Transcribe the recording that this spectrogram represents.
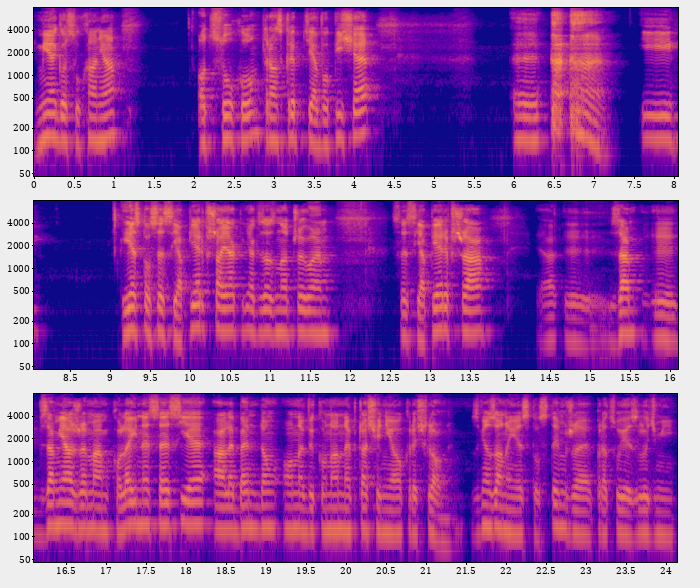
miłego słuchania, odsłuchu, transkrypcja w opisie. I jest to sesja pierwsza, jak, jak zaznaczyłem. Sesja pierwsza. Ja, y, y, w zamiarze mam kolejne sesje, ale będą one wykonane w czasie nieokreślonym. Związane jest to z tym, że pracuję z ludźmi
